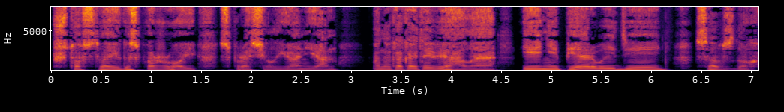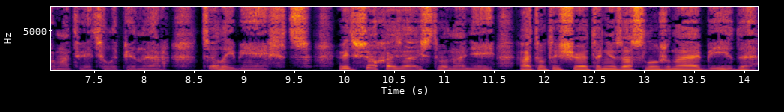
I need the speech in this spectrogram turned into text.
«Что с твоей госпожой?» — спросил Юаньян. Она какая-то вялая. И не первый день, — со вздохом ответила Пинер. Целый месяц. Ведь все хозяйство на ней, а тут еще эта незаслуженная обида.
